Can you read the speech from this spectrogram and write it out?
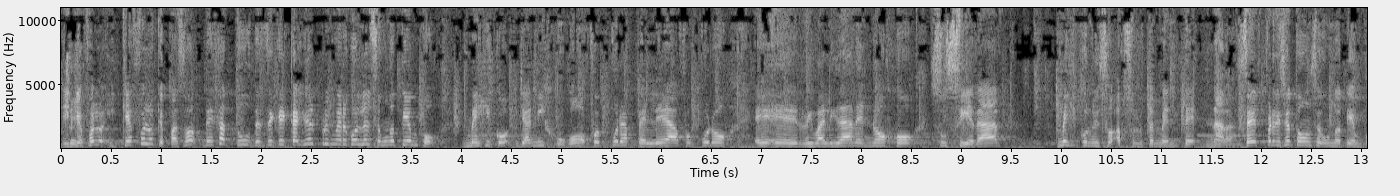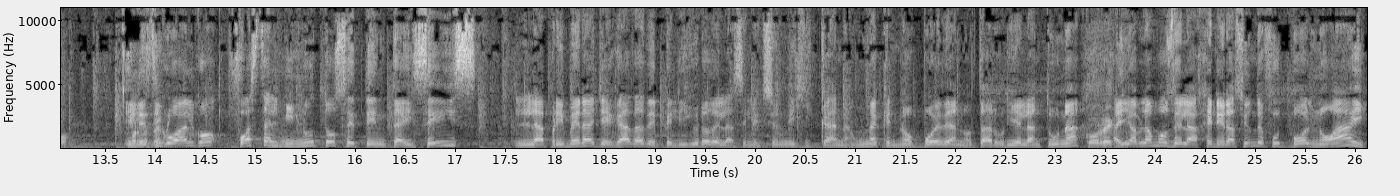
¿Y, qué fue lo, ¿Y qué fue lo que pasó? Deja tú, desde que cayó el primer gol del segundo tiempo, México ya ni jugó. Fue pura pelea, fue puro eh, eh, rivalidad, enojo, suciedad. México no hizo absolutamente nada. Se desperdició todo un segundo tiempo. Y les digo algo, fue hasta el minuto 76 la primera llegada de peligro de la selección mexicana, una que no puede anotar Uriel Antuna. Correcto. Ahí hablamos de la generación de fútbol, no hay.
